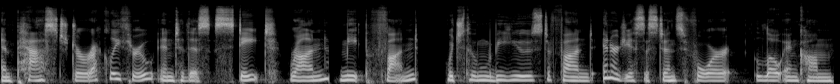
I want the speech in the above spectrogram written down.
and passed directly through into this state run MEAP fund, which then would be used to fund energy assistance for low income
